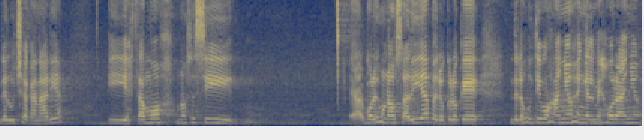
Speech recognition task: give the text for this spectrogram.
de lucha canaria y estamos, no sé si es una osadía, pero creo que de los últimos años en el mejor año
